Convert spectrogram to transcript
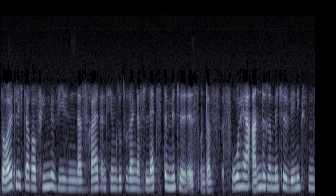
deutlich darauf hingewiesen, dass Freiheitsentziehung sozusagen das letzte Mittel ist und dass vorher andere Mittel wenigstens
